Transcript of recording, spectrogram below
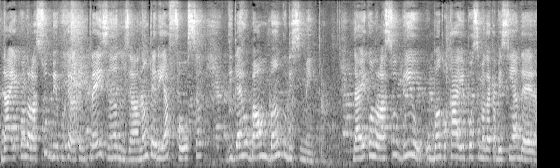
Daí quando ela subiu, porque ela tem três anos, ela não teria a força de derrubar um banco de cimento. Daí, quando ela subiu, o banco caiu por cima da cabecinha dela.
